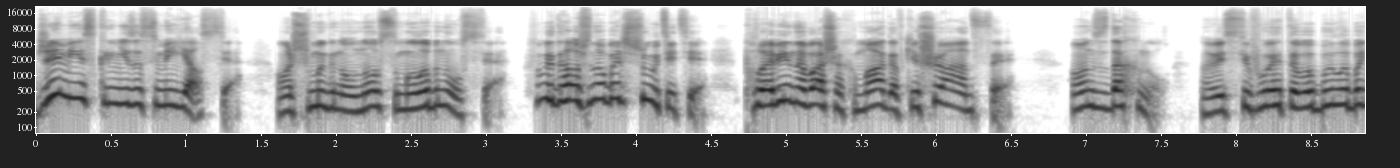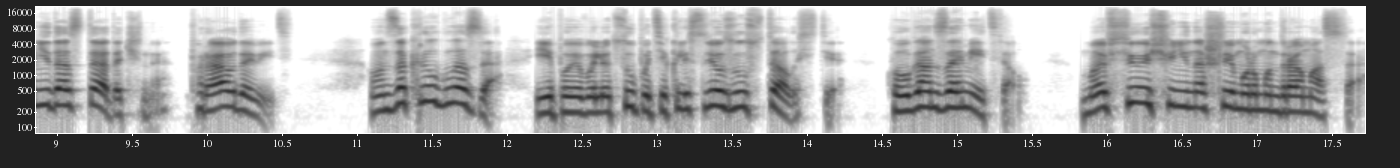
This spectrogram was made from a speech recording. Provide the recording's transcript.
Джимми искренне засмеялся. Он шмыгнул носом и улыбнулся. «Вы, должно быть, шутите. Половина ваших магов — кишанцы!» Он вздохнул. «Но ведь всего этого было бы недостаточно. Правда ведь?» Он закрыл глаза, и по его лицу потекли слезы усталости. Кулган заметил. «Мы все еще не нашли Мурмандрамаса.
